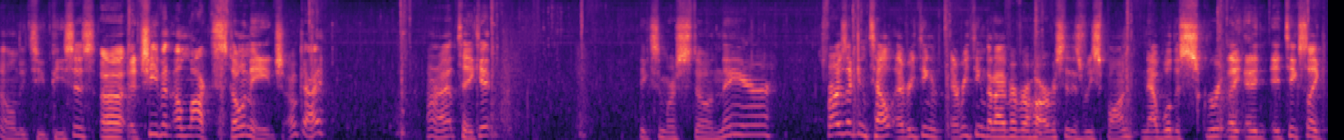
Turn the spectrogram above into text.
Only two pieces. Uh, achievement unlocked, Stone Age. Okay. Alright, I'll take it. Take some more stone there. As far as I can tell, everything everything that I've ever harvested is respawned. Now, will the screw like it, it takes like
